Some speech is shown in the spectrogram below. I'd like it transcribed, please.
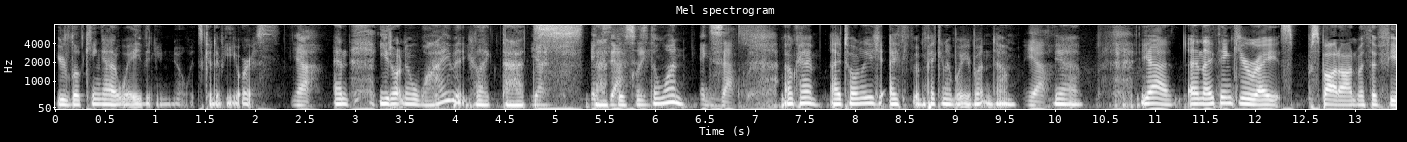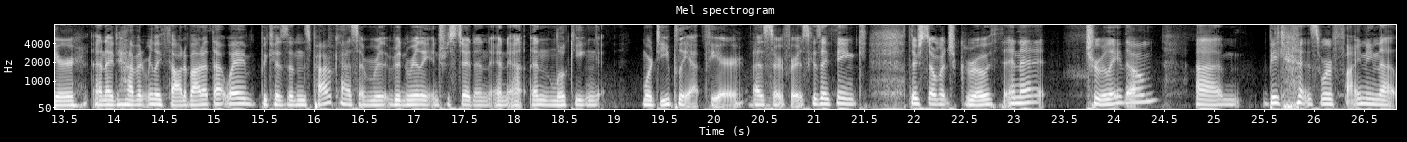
you're looking at a wave and you know it's going to be yours. Yeah, And you don't know why, but you're like, that's, Yes, that this is the one. exactly. Okay. I totally, I'm picking up what you're putting down. Yeah. Yeah. Yeah. And I think you're right, spot on with the fear. And I haven't really thought about it that way because in this podcast, I've re- been really interested in, in, in looking more deeply at fear as surfers because I think there's so much growth in it, truly, though. Um, because we're finding that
